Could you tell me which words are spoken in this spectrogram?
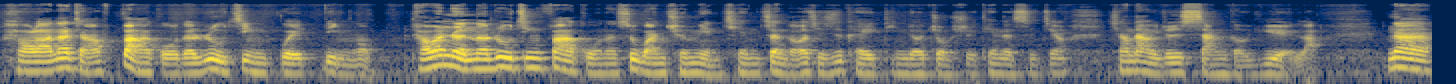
好啦，那讲到法国的入境规定哦，台湾人呢入境法国呢是完全免签证的，而且是可以停留九十天的时间哦，相当于就是三个月啦。那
